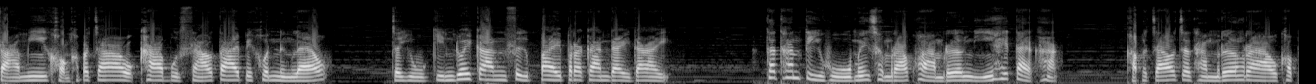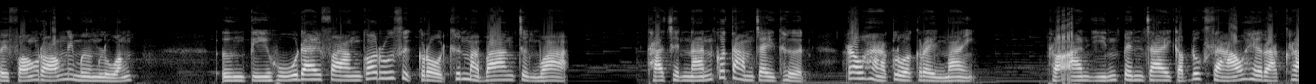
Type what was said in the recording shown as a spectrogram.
สามีของข้าพเจ้าฆ่าบุตรสาวตายไปคนหนึ่งแล้ว จะอยู่กินด้วยกันสืบไปประการใดได้ถ้าท่านตีหูไม่ชำระความเรื่องนี้ให้แตกหักข้าพเจ้าจะทำเรื่องราวเข้าไปฟ้องร้องในเมืองหลวง อึงตีหูได้ฟังก็รู้สึกโกรธขึ้นมาบ้างจึงว่า ถ้าเช่นนั้นก็ตามใจเถิด เราหากลัวเกรงไม่ เพราะอานยินเป็นใจกับลูกสาวให้รักใคร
